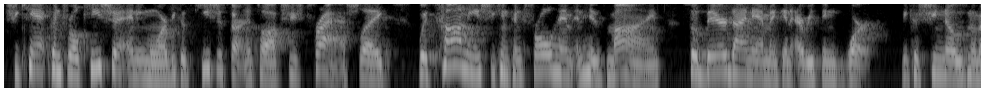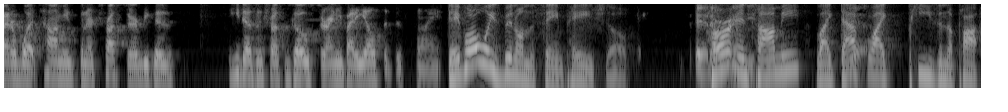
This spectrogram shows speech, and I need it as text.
She can't control Keisha anymore because Keisha's starting to talk, she's trash. Like with Tommy, she can control him in his mind, so their dynamic and everything works because she knows no matter what, Tommy's going to trust her because he doesn't trust Ghost or anybody else at this point. They've always been on the same page though. Yeah, Her and decent. Tommy, like that's Yeah. like peas in the pot.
